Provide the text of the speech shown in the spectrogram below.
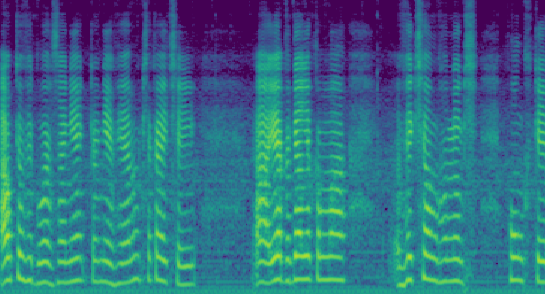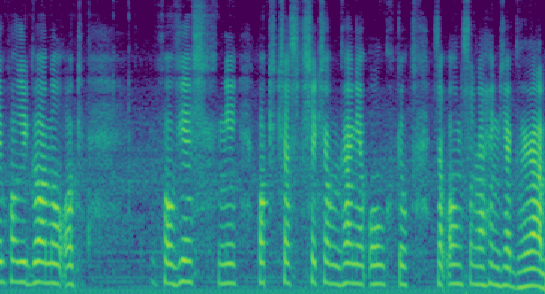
Autowygładzenie to nie wiem. Czekajcie. A jak daleko ma wyciągnąć punkty poligonu od powierzchni podczas przeciągania punktów za pomocą narzędzia grab.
